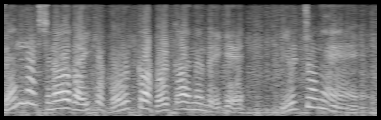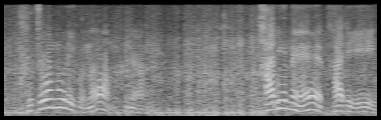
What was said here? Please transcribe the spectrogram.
맨날 지나가다 이게 뭘까 뭘까 했는데 이게 일종의 구조물이구나 그냥. 다리네 다리.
